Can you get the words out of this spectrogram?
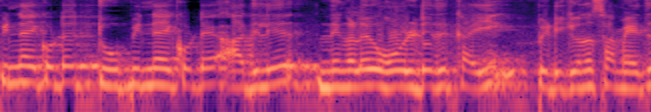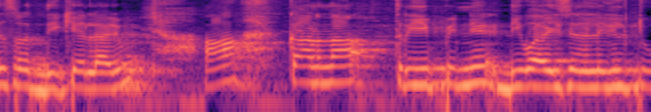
പിൻ ആയിക്കോട്ടെ ടു പിൻ ആയിക്കോട്ടെ അതിൽ നിങ്ങൾ ഹോൾഡ് ചെയ്ത് കൈ പിടിക്കുന്ന സമയത്ത് ശ്രദ്ധിക്കുക എല്ലാവരും. ആ കാണുന്ന ത്രീ പിന്ന് ഡിവൈസിൽ അല്ലെങ്കിൽ ടു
